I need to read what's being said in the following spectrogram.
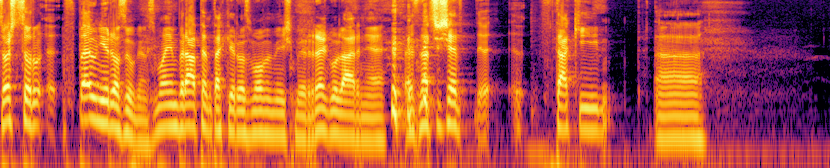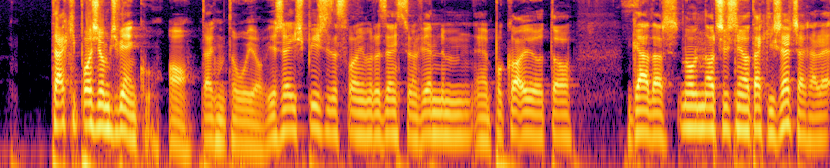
Coś, co w pełni rozumiem. Z moim bratem takie rozmowy mieliśmy regularnie. E, Znaczy się w, w taki... E, taki poziom dźwięku. O, tak bym to ujął. Jeżeli śpisz ze swoim rodzeństwem w jednym e, pokoju, to gadasz, no, no oczywiście nie o takich rzeczach, ale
